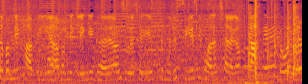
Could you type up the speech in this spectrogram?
अब हमने खा पी लिया, अब हम निकलेंगे घर और सूरज का गिफ्ट मुझे सीरियसली बहुत अच्छा लगा। जाते हुए बज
